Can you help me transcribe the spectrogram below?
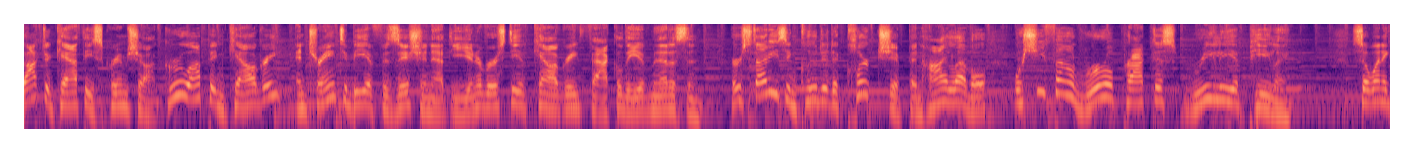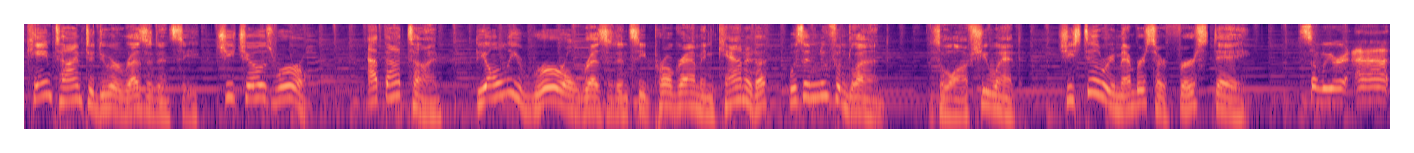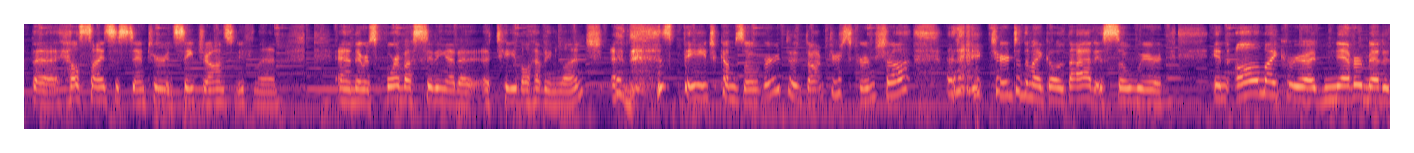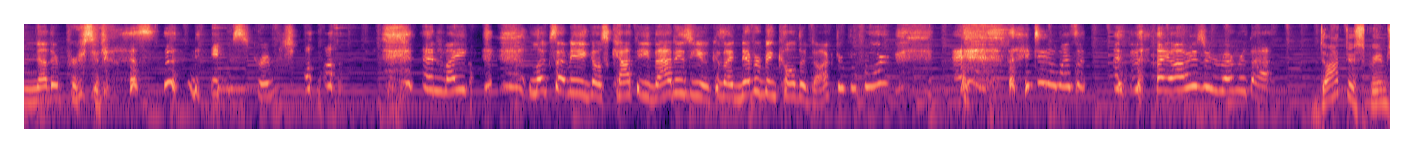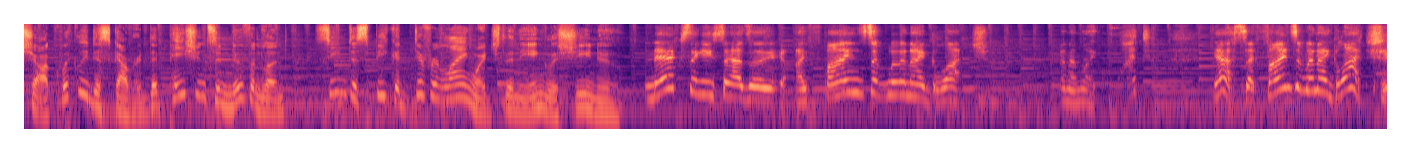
Dr. Kathy Scrimshaw grew up in Calgary and trained to be a physician at the University of Calgary Faculty of Medicine. Her studies included a clerkship in High Level where she found rural practice really appealing. So when it came time to do her residency, she chose rural. At that time, the only rural residency program in Canada was in Newfoundland. So off she went. She still remembers her first day. So we were at the Health Sciences Center in St. John's, Newfoundland, and there was four of us sitting at a, a, table having lunch and this page comes over to Dr. Scrimshaw and I turned to them, I go, that is so weird. In all my career, I've never met another person who has the name Scrimshaw. And Mike looks at me and goes, Kathy, that is you, because I'd never been called a doctor before. And I do, I always remember that. Dr. Scrimshaw quickly discovered that patients in Newfoundland seemed to speak a different language than the English she knew. Next thing he says, I finds it when I glutch. And I'm like, what? Yes, I finds it when I glutch.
